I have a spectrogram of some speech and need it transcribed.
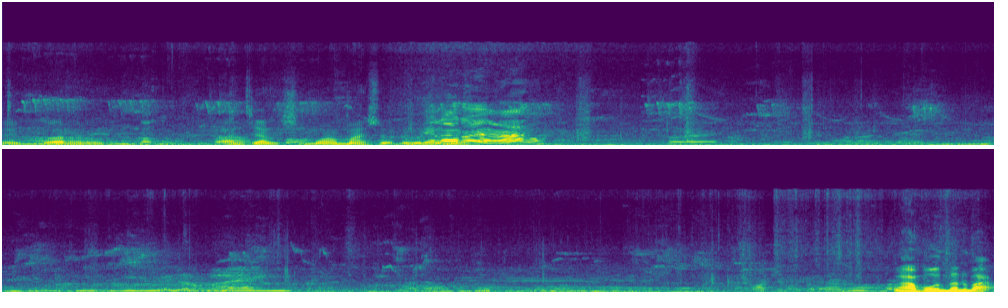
ekor panjang semua masuk teman-teman. Ngapunten pak?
